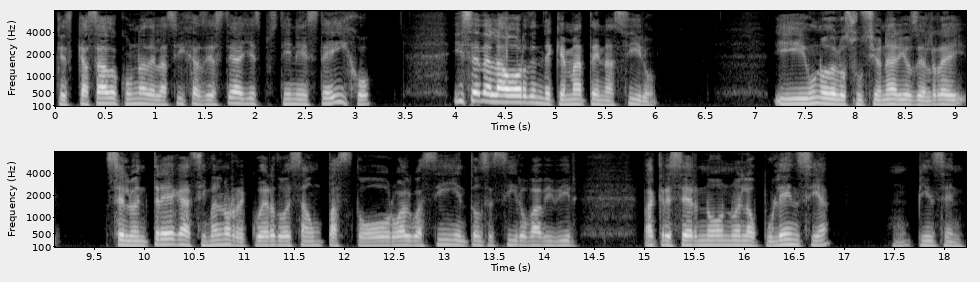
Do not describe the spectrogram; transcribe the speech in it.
que es casado con una de las hijas de Asteayes, pues tiene este hijo, y se da la orden de que maten a Ciro. Y uno de los funcionarios del rey se lo entrega, si mal no recuerdo, es a un pastor o algo así, entonces Ciro va a vivir, va a crecer no, no en la opulencia, piensen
